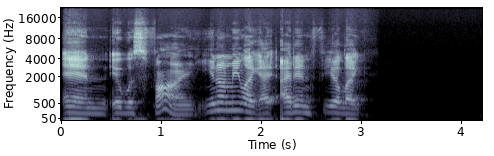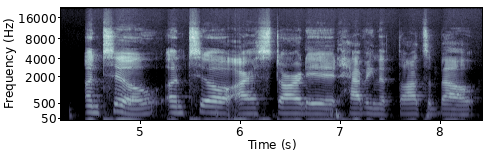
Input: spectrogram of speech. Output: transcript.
and it was fine. You know what I mean? Like I, I didn't feel like until until I started having the thoughts about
